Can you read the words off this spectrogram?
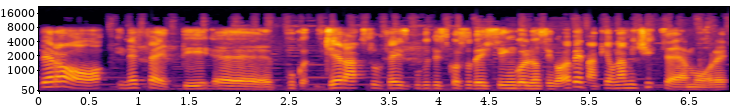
però in effetti eh, c'era sul Facebook il discorso dei singoli non singoli, vabbè ma anche un'amicizia è amore,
